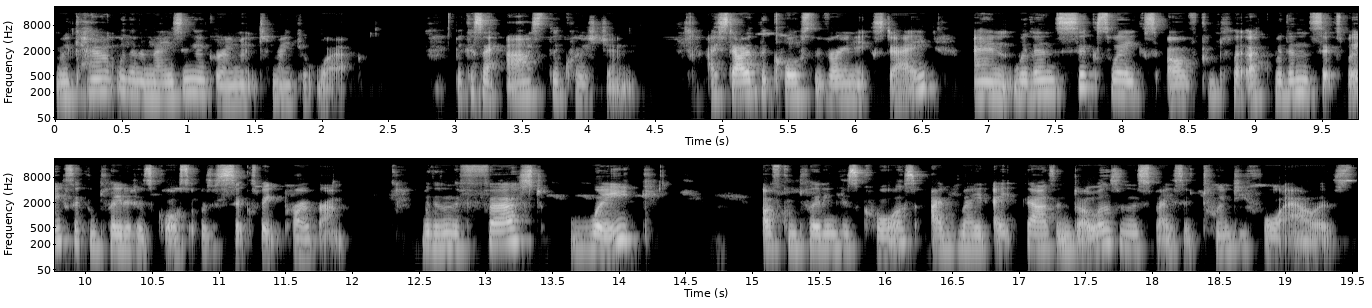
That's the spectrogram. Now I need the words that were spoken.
We came up with an amazing agreement to make it work because I asked the question I started the course the very next day, and within six weeks of complete, like within six weeks, I completed his course. It was a six-week program. Within the first week of completing his course, I'd made eight thousand dollars in the space of twenty-four hours.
